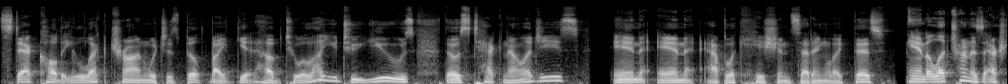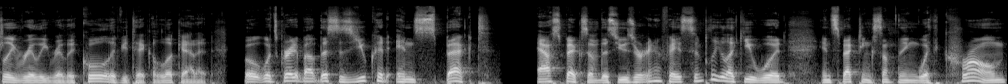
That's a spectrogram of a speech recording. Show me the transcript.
stack called Electron, which is built by GitHub to allow you to use those technologies in an application setting like this. And Electron is actually really, really cool if you take a look at it. But what's great about this is you could inspect aspects of this user interface simply like you would inspecting something with Chrome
